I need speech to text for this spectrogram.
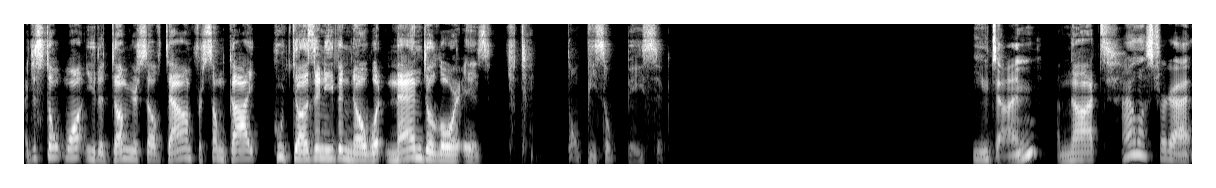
I just don't want you to dumb yourself down for some guy who doesn't even know what Mandalore is. Don't be so basic. You done? I'm not. I almost forgot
